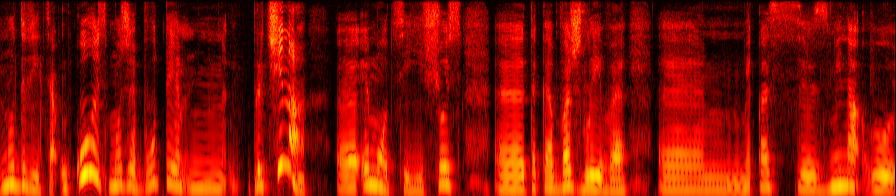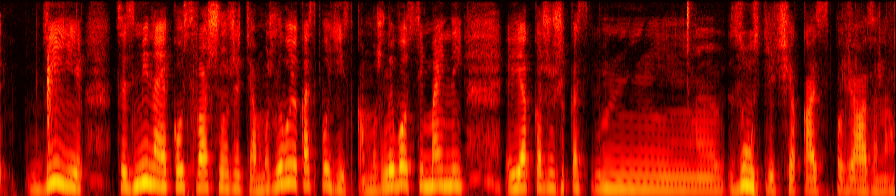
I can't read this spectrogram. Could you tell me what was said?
Ну, дивіться, у когось може бути причина е, емоції, щось е, таке важливе, е, якась зміна дії, це зміна якогось вашого життя, можливо, якась поїздка, можливо, сімейний, я кажу, якась зустріч якась пов'язана.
